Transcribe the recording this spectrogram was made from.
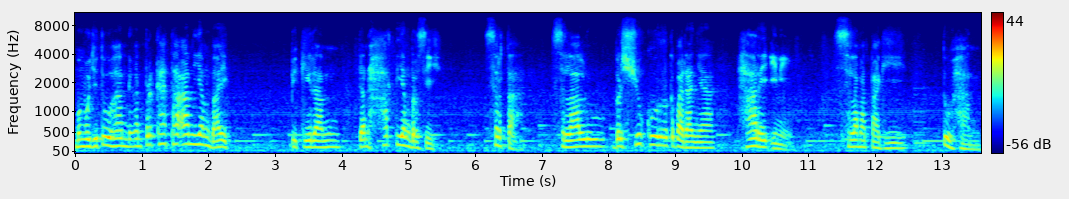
memuji Tuhan dengan perkataan yang baik, pikiran dan hati yang bersih, serta selalu bersyukur kepadanya hari ini. Selamat pagi, Tuhan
